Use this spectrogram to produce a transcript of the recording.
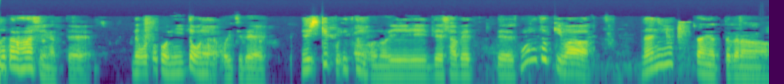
ネタの話になって、で、男2と女の子1で、で、結構いつものノリで喋って、その時は、何言ったんやったかな？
